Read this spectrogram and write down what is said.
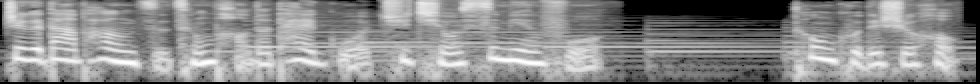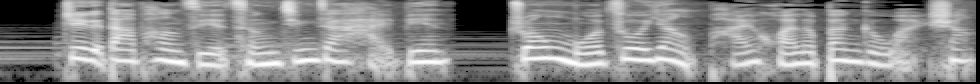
这个大胖子曾跑到泰国去求四面佛；痛苦的时候，这个大胖子也曾经在海边装模作样徘徊了半个晚上。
